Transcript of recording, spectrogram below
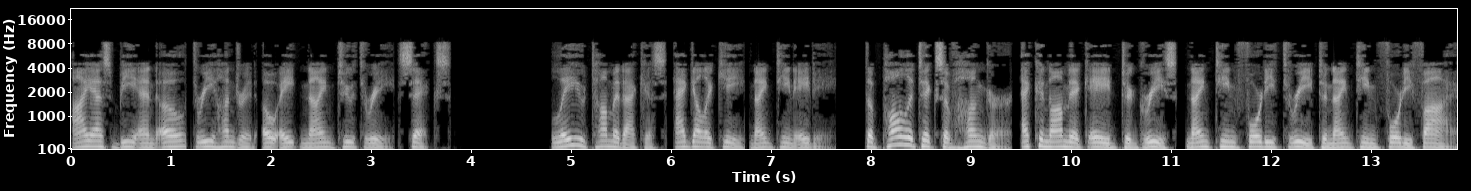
ISBN 0-300-08923-6. Leou Tomadakis, Agaliki 1980. The Politics of Hunger, Economic Aid to Greece, 1943–1945.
